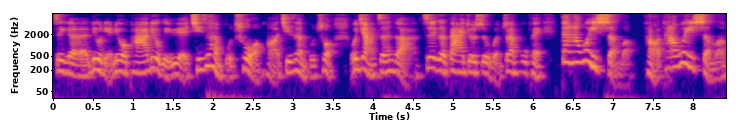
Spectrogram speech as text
这个六点六趴六个月，其实很不错哈，其实很不错。我讲真的，这个大家就是稳赚不赔。但它为什么好？它为什么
